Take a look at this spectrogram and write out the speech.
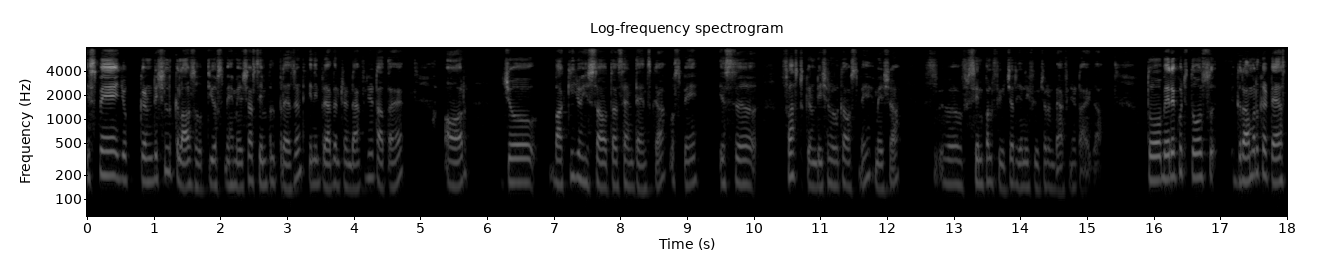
इसमें जो कंडीशनल क्लास होती है, उसमें हमेशा सिंपल प्रेजेंट यानी प्रेजेंट इंडेफिनिट आता है और जो बाकी जो हिस्सा होता है सेंटेंस का, उसमें इस फ़र्स्ट कंडीशनल का उसमें हमेशा सिंपल फ्यूचर यानी फ्यूचर एंड डेफिनेट आएगा। तो मेरे कुछ दोस्त ग्रामर का टेस्ट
